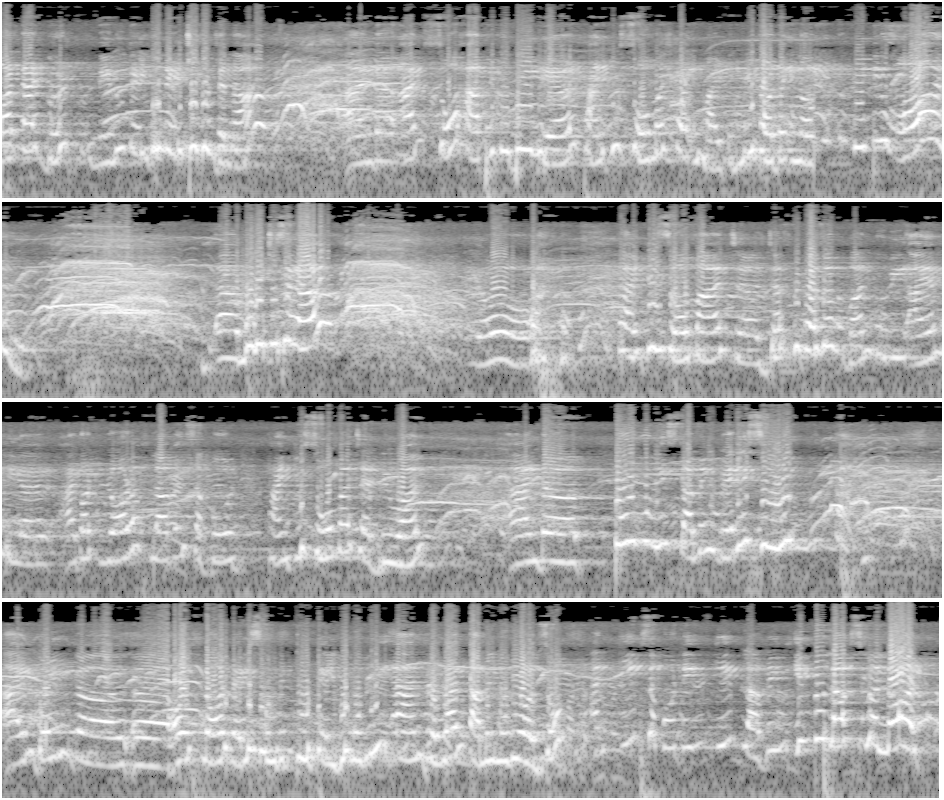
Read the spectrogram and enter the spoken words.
not that good. నేను తెలుగు నేర్చుకుంటున్నా and uh, I'm so happy to be here. Thank you so much for inviting me for the inauguration to meet you all. Uh, movie చూసారా Yo, thank you so much. Uh, just because of one movie, I am here. I got a lot of love and support. Thank you so much, everyone. And uh, two movies coming very soon. I am going uh, uh, on floor very soon with two Telugu movie and one Tamil movie also. And keep supporting, keep loving. Indu loves you a lot.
